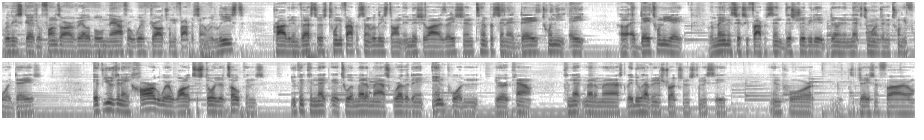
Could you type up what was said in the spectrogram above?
Release schedule. Funds are available now for withdrawal 25% released. Private investors 25% released on initialization, 10% at day 28 uh, at day 28, remaining 65% distributed during the next 224 days. If using a hardware wallet to store your tokens, you can connect it to a MetaMask rather than importing your account connect MetaMask. They do have instructions. Let me see. Import the JSON file.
